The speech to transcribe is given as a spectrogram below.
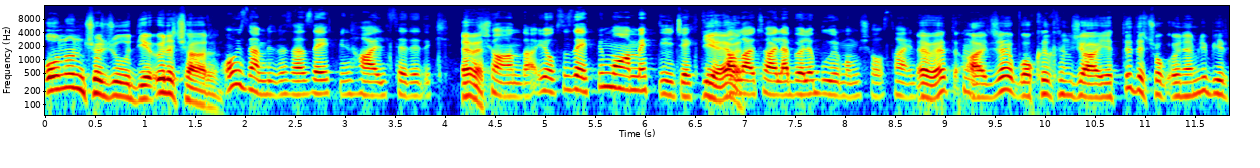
onun çocuğu diye öyle çağırın. O yüzden biz mesela Zeyd bin Halise dedik Evet. şu anda. Yoksa Zeyd bin Muhammed diyecektik. Diye, evet. Allahü Teala böyle buyurmamış olsaydı. Evet. Ayrıca o 40. ayette de çok önemli bir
